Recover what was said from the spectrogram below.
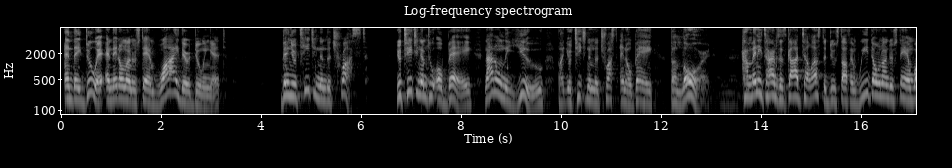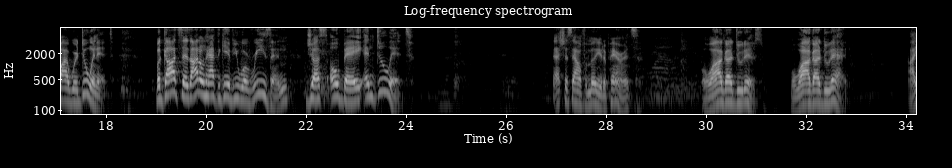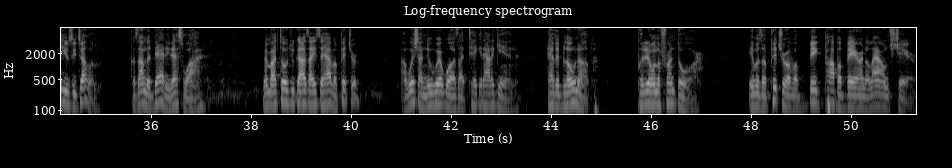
and they do it and they don't understand why they're doing it, then you're teaching them to trust. You're teaching them to obey not only you, but you're teaching them to trust and obey the Lord. Amen. How many times does God tell us to do stuff and we don't understand why we're doing it? But God says, I don't have to give you a reason, just obey and do it. That should sound familiar to parents. Well, why I gotta do this? Well, why I gotta do that? I usually tell them, because I'm the daddy, that's why. Remember, I told you guys I used to have a picture? I wish I knew where it was. I'd take it out again, have it blown up, put it on the front door. It was a picture of a big papa bear in a lounge chair.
